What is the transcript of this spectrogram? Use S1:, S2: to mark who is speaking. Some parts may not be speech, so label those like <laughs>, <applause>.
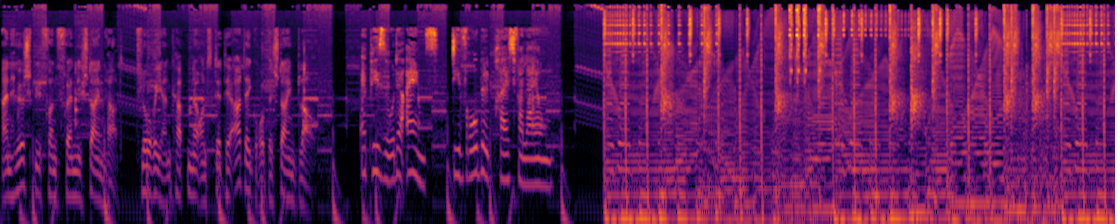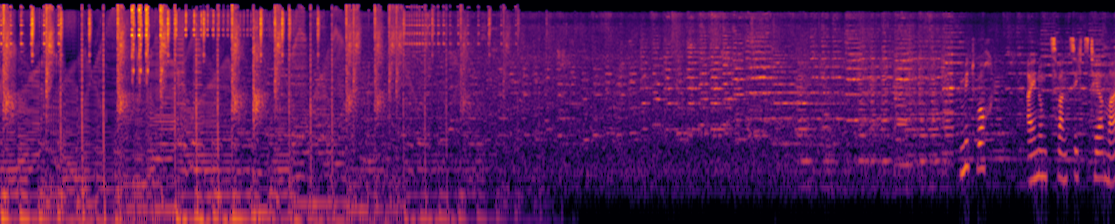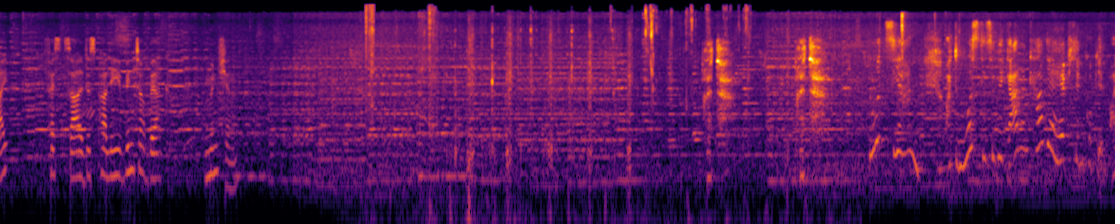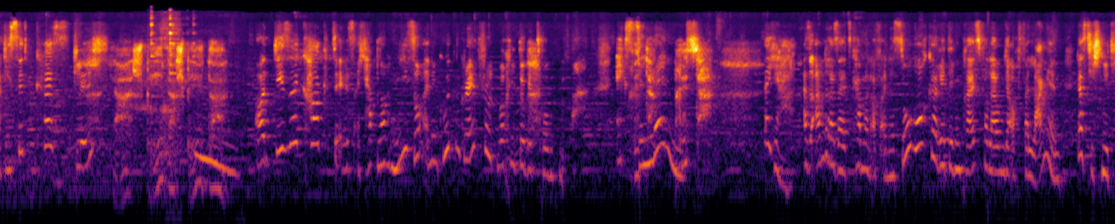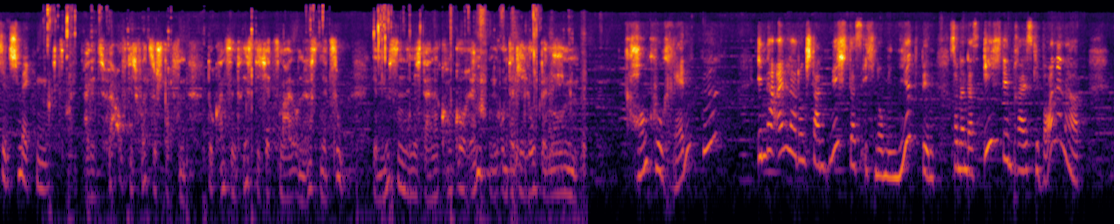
S1: Ein Hörspiel von Frenny Steinhardt, Florian Kappner und der Theatergruppe Steinblau.
S2: Episode 1, die Wrobel-Preisverleihung.
S3: Mittwoch, 21. Mai, Festsaal des Palais Winterberg, München.
S4: Britta, Britta,
S5: Lucian, oh, du musst diese veganen Kaviarhäppchen probieren. Oh, die sind köstlich.
S4: ja, später, später.
S5: Oh, diese Cocktails. Ich habe noch nie so einen guten Grapefruit Mojito getrunken. Oh,
S4: Britta,
S5: exzellent.
S4: Britta.
S5: Naja, also andererseits kann man auf einer so hochkarätigen Preisverleihung ja auch verlangen, dass die Schnittchen schmecken.
S4: Jetzt, Britta, jetzt hör auf, dich vollzustopfen. Du konzentrierst dich jetzt mal und hörst mir zu. Wir müssen nämlich deine Konkurrenten unter die Lupe nehmen.
S5: Konkurrenten? In der Einladung stand nicht, dass ich nominiert bin, sondern dass ich den Preis gewonnen habe.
